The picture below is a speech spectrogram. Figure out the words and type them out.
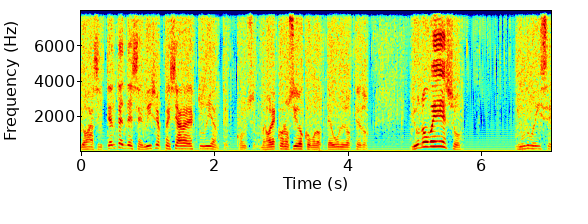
Los asistentes de servicio especial al estudiante, mejores conocidos como los T1 y los T2. Y uno ve eso y uno dice,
